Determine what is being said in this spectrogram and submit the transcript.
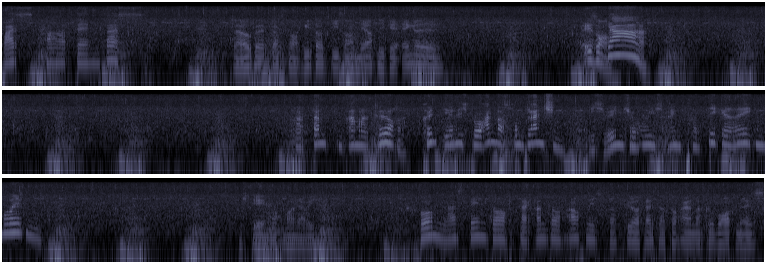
Was war denn das? Ich glaube, das war wieder dieser nervige Engel. Ist er? Ja! Verdammten Amateure! Könnt ihr nicht woanders rumplanschen? Ich wünsche euch ein paar dicke Regenwolken. Ich gehe nochmal erwischen. Komm, lass den doch. Der kann doch auch nichts dafür, dass er so einer geworden ist.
